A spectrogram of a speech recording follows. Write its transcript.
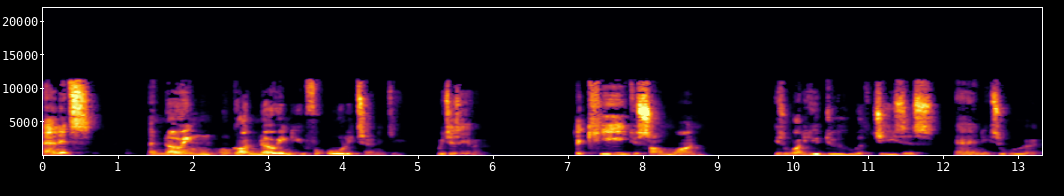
And it's a knowing or God knowing you for all eternity, which is heaven. The key to Psalm 1 is what do you do with Jesus and his word?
